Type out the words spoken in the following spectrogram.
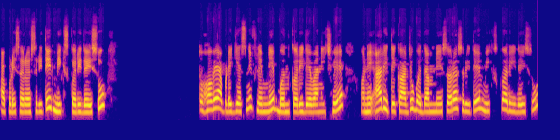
આપણે સરસ રીતે મિક્સ કરી દઈશું. તો હવે આપણે ગેસની ફ્લેમને બંધ કરી દેવાની છે અને આ રીતે કાજુ બદામને સરસ રીતે મિક્સ કરી દઈશું.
